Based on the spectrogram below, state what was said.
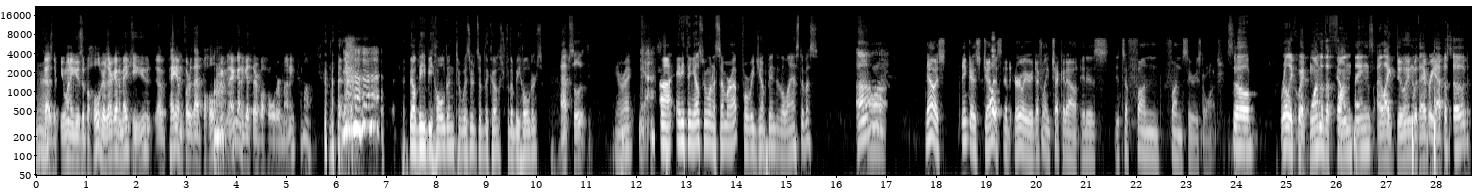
All right. Because if you want to use a beholder, they're going to make you, you uh, pay them for that beholder. They're going to get their beholder money. Come on. they'll be beholden to Wizards of the Coast for the beholders. Absolutely. All right. yeah. Uh, anything else we want to sum up before we jump into The Last of Us? Uh, Now, as I think as Jenna Oh. said earlier, definitely check it out. It is it's a fun, fun series to watch. so, really quick, one of the fun things I like doing with every episode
